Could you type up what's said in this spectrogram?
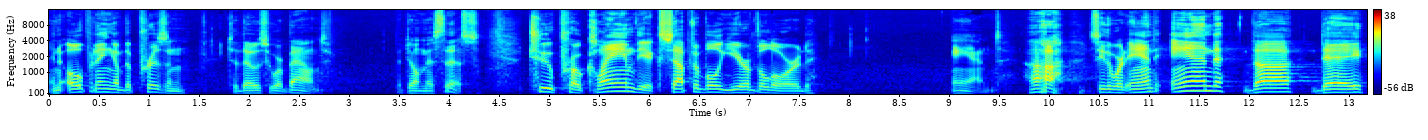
and opening of the prison to those who are bound. But don't miss this to proclaim the acceptable year of the Lord and. See the word and? And the day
